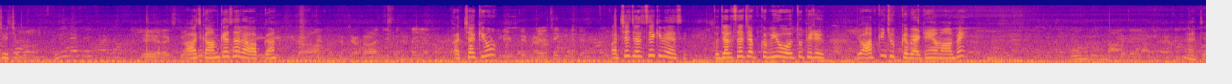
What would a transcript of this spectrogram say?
चूचू आज काम कैसा रहा आपका? अच्छा क्यों? अच्छा जलसे की वजह से। तो जलसा जब कभी हो तो फिर जो आप क्यों छुप के बैठे हैं वहाँ पे? अच्छा।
